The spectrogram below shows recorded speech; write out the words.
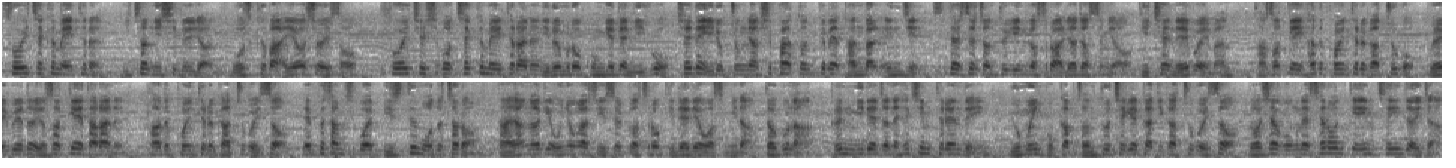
수호이 체크메이트는 2021년 모스크바 에어쇼에서 수호이 75 체크메이트라는 이름으로 공개된 이후 최대 이륙 중량 18톤급의 단발 엔진 스텔스 전투기인 것으로 알려졌으며 기체 내부 내부에만 5개의 hardpoint를 갖추고 외부에도 6개에 달하는 hardpoint를 갖추고 있어 F-35의 beast mode처럼 다양하게 운용할 수 있을 것으로 기대되어 왔습니다. 더구나 근미래전의 핵심 트렌드인 유무인 복합 전투 체계까지 갖추고 있어 러시아 공군의 새로운 게임 체인저이자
